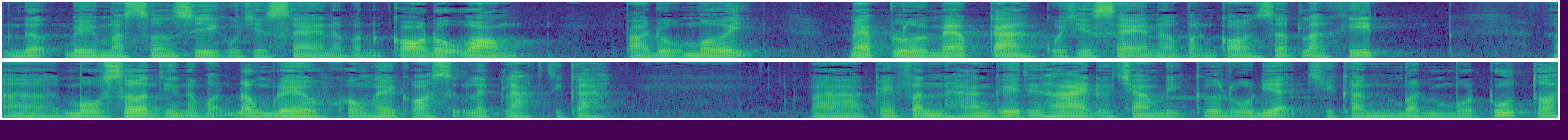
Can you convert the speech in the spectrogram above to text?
lượng bề mặt sơn si của chiếc xe nó vẫn có độ bóng và độ mới mép lối mép cảng của chiếc xe nó vẫn còn rất là khít. À, màu sơn thì nó vẫn đồng đều không hề có sự lệch lạc gì cả. Và cái phần hàng ghế thứ hai được trang bị cửa lỗ điện chỉ cần bấm một nút thôi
